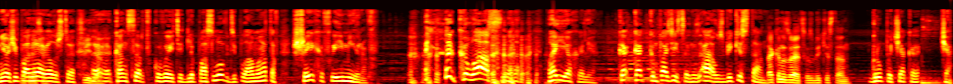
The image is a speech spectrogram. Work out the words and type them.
Мне очень Смотрите. понравилось, что э, концерт в Кувейте для послов, дипломатов, шейхов и эмиров. Классно! Поехали! Как, как композиция? А, Узбекистан. Так и называется, Узбекистан. Группа Чака-Ча.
